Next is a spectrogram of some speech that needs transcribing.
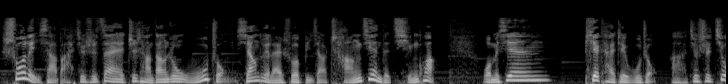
说了一下吧，就是在职场当中五种相对来说比较常见的情况。我们先撇开这五种啊，就是就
